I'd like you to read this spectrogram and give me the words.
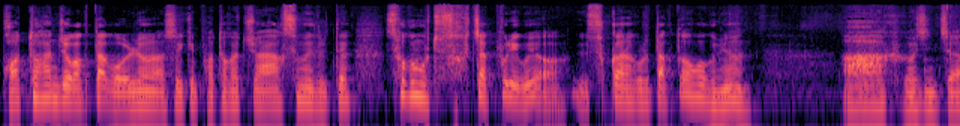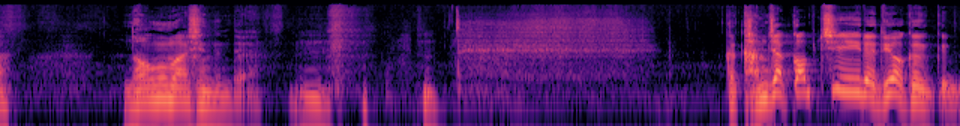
버터 한 조각 딱 올려놔서 이렇게 버터가 쫙 스며들 때 소금 후추 살짝 뿌리고요. 숟가락으로 딱 떠먹으면 아, 그거 진짜 너무 맛있는데. 음. 그 감자 껍질에도요, 그, 그,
